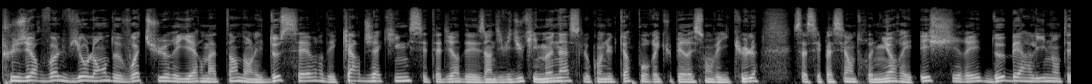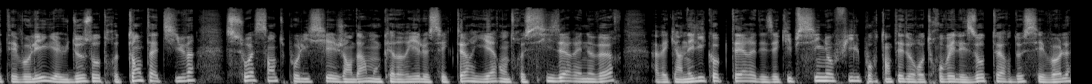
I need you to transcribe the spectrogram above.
Plusieurs vols violents de voitures hier matin dans les Deux-Sèvres, des carjackings, c'est-à-dire des individus qui menacent le conducteur pour récupérer son véhicule. Ça s'est passé entre Niort et Échiré. Deux berlines ont été volées. Il y a eu deux autres tentatives. 60 policiers et gendarmes ont quadrillé le secteur hier entre 6h et 9h avec un hélicoptère et des équipes cynophiles pour tenter de retrouver les auteurs de ces vols.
